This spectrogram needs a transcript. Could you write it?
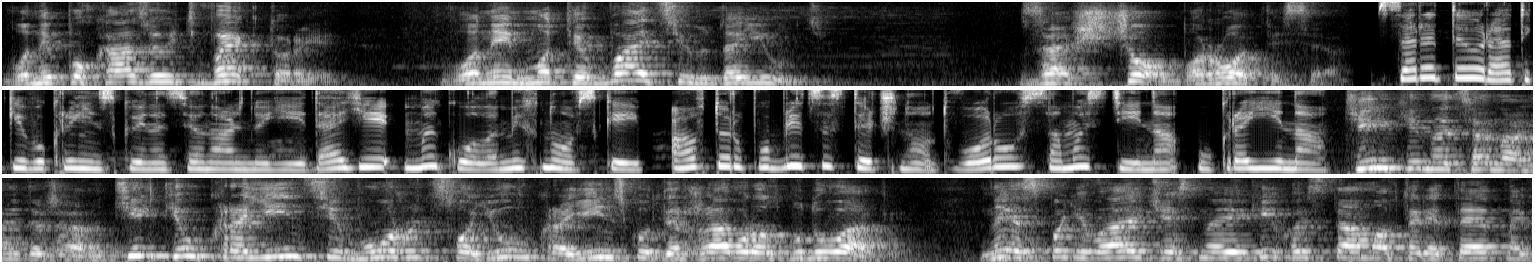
вони показують вектори, вони мотивацію дають, за що боротися. Серед теоретиків української національної ідеї Микола Міхновський, автор публіцистичного твору Самостійна Україна. Тільки національна держава, тільки українці можуть свою українську державу розбудувати, не сподіваючись на якихось там авторитетних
